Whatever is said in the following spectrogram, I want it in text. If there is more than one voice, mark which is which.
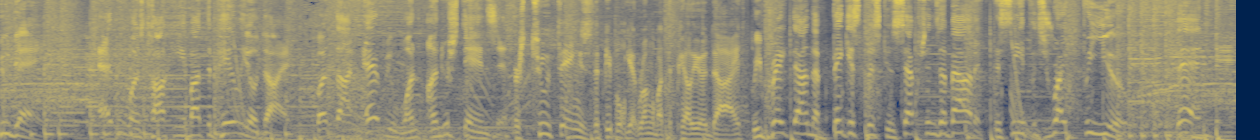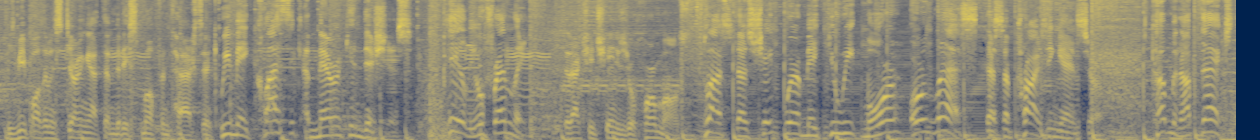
Speaker 1: today. Everyone's talking about the paleo diet, but not everyone understands it.
Speaker 2: There's two things that people get wrong about the paleo diet.
Speaker 1: We break down the biggest misconceptions about it to see if it's right for you. Then,
Speaker 2: These meatballs, I've been staring at them, they smell fantastic.
Speaker 1: we make classic American dishes, paleo friendly.
Speaker 2: It actually changes your hormones.
Speaker 1: Plus, does shapewear make you eat more or less? The surprising answer. Coming up next.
